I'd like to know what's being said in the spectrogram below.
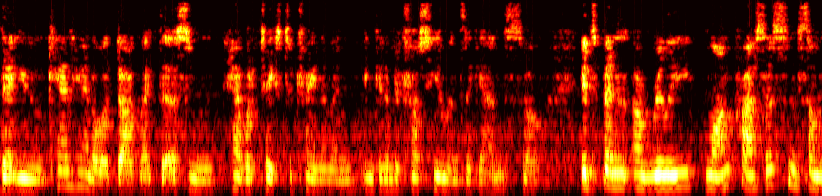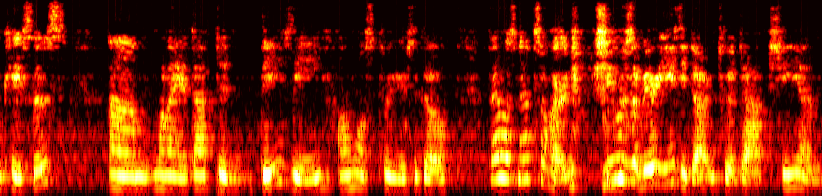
that you can handle a dog like this and have what it takes to train them and, and get them to trust humans again. So it's been a really long process in some cases. Um, when I adopted Daisy almost three years ago, that was not so hard. she was a very easy dog to adopt. She um,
